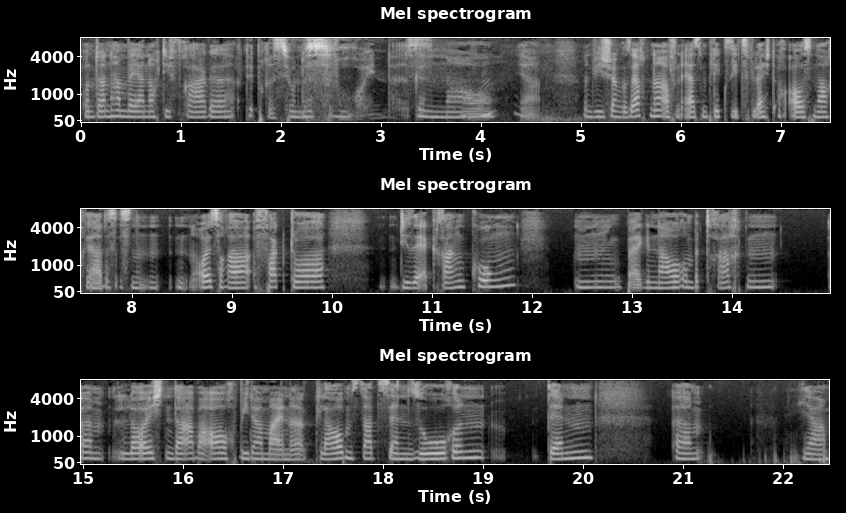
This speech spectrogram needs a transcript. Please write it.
Und dann haben wir ja noch die Frage Depression des Freundes. Genau, mhm. ja. Und wie schon gesagt, ne, auf den ersten Blick sieht es vielleicht auch aus nach, ja, das ist ein, ein äußerer Faktor, diese Erkrankung. Mm, bei genauerem Betrachten ähm, leuchten da aber auch wieder meine Glaubenssatzsensoren, denn ähm, ja,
